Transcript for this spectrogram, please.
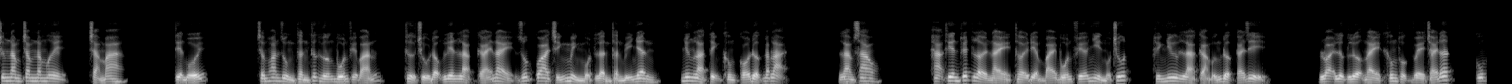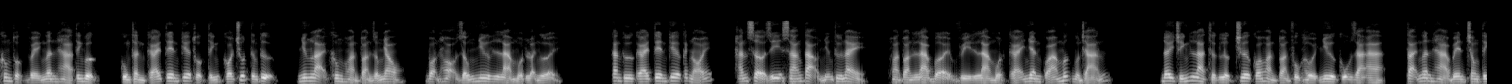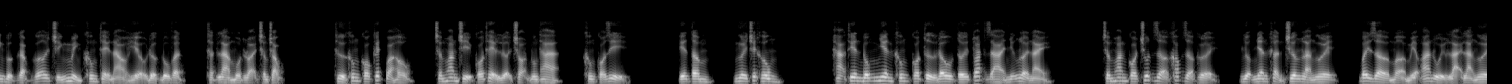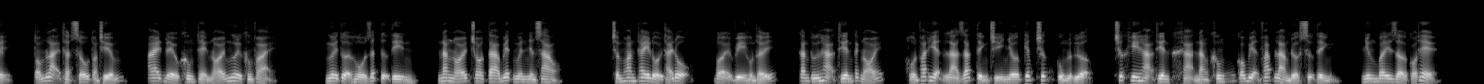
chương năm trăm năm mươi, trả ma. Tiền bối. Trầm hoan dùng thần thức hướng bốn phía bắn, thử chủ động liên lạc cái này giúp qua chính mình một lần thần bí nhân, nhưng là tịnh không có được đáp lại. Làm sao? Hạ thiên thuyết lời này thời điểm bãi bốn phía nhìn một chút, hình như là cảm ứng được cái gì. Loại lực lượng này không thuộc về trái đất, cũng không thuộc về ngân hà tinh vực, cùng thần cái tên kia thuộc tính có chút tương tự, nhưng lại không hoàn toàn giống nhau, bọn họ giống như là một loại người. Căn cứ cái tên kia cách nói, hắn sở dĩ sáng tạo những thứ này, hoàn toàn là bởi vì là một cái nhân quá mức buồn chán đây chính là thực lực chưa có hoàn toàn phục hồi như cũ ra a, tại ngân hà bên trong tinh vực gặp gỡ chính mình không thể nào hiểu được đồ vật, thật là một loại trầm trọng. Thử không có kết quả hậu, trầm hoan chỉ có thể lựa chọn buông tha, không có gì. Yên tâm, ngươi chết không? Hạ thiên bỗng nhiên không có từ đâu tới toát ra những lời này. Trầm hoan có chút dở khóc dở cười, nhượng nhân khẩn trương là ngươi, bây giờ mở miệng an ủi lại là ngươi, tóm lại thật xấu toàn chiếm, ai đều không thể nói ngươi không phải. Ngươi tựa hồ rất tự tin, năng nói cho ta biết nguyên nhân sao? Trầm hoan thay đổi thái độ, bởi vì hồn thấy, căn cứ hạ thiên cách nói hồn phát hiện là giác tỉnh trí nhớ kiếp trước cùng lực lượng, trước khi hạ thiên khả năng không có biện pháp làm được sự tỉnh nhưng bây giờ có thể.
